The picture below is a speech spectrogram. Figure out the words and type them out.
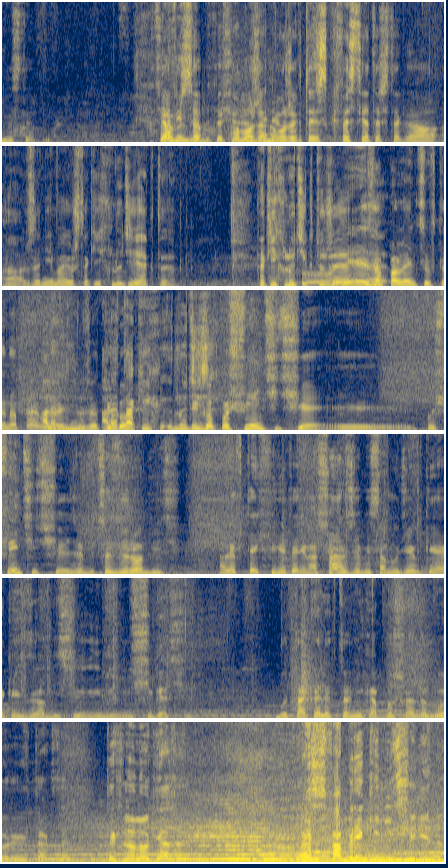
niestety. Ale Chciałbym, co, żeby to się a może, a może to jest kwestia też tego, że nie ma już takich ludzi jak ty. Takich ludzi, którzy... Nie, e, zapaleńców to na pewno ale, jest dużo, ale tylko, takich ludzi... tylko poświęcić się, yy, poświęcić się, żeby coś zrobić, ale w tej chwili to nie ma szans, żeby samodzielkę jakieś zrobić i, i, i ścigać się. Bo tak elektronika poszła do góry, tak ten, technologia, że bez fabryki nic się nie da.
